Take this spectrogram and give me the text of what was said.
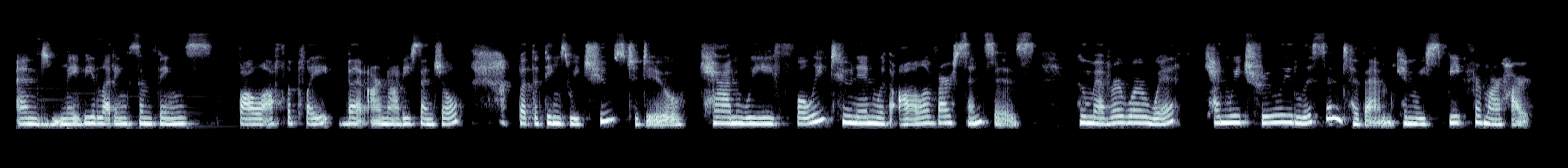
and maybe letting some things fall off the plate that are not essential. But the things we choose to do, can we fully tune in with all of our senses? Whomever we're with, can we truly listen to them? Can we speak from our heart?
